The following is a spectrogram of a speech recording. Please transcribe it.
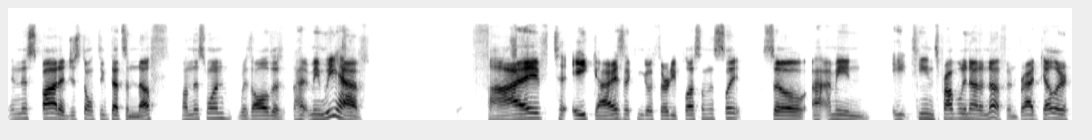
in this spot. I just don't think that's enough on this one with all the. I mean, we have five to eight guys that can go 30 plus on the slate. So, I mean, 18 is probably not enough. And Brad Keller,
